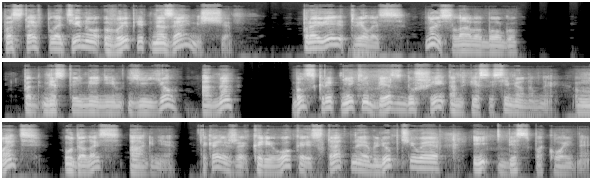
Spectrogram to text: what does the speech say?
поставь плотину, выпрет на займище. Проветрилась, ну и слава богу. Под местоимением «ее» она был скрыт некий без души Анфисы Семеновны. Мать удалась Агния, такая же кореокая, статная, влюбчивая и беспокойная.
